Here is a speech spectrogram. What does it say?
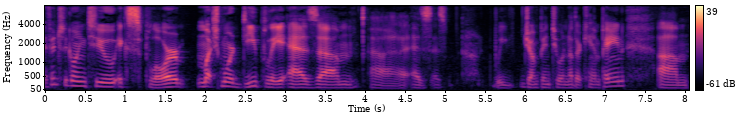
eventually going to explore much more deeply as um, uh, as as we jump into another campaign. Um,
